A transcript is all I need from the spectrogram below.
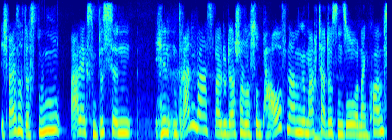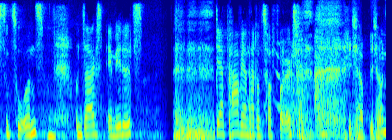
ich weiß noch, dass du, Alex, ein bisschen hinten dran warst, weil du da schon noch so ein paar Aufnahmen gemacht hattest und so. Und dann kommst du zu uns und sagst, ey Mädels, der Pavian hat uns verfolgt. Ich habe, ich habe,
